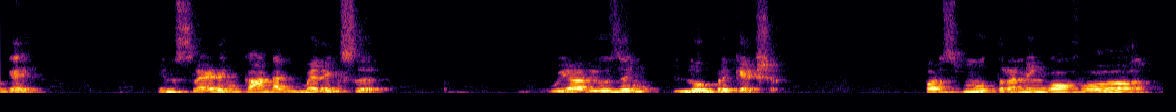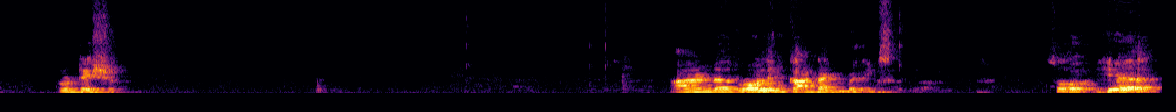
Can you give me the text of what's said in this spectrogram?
Okay. In sliding contact bearings we are using lubrication for smooth running of uh, rotation and uh, rolling contact bearings. So here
